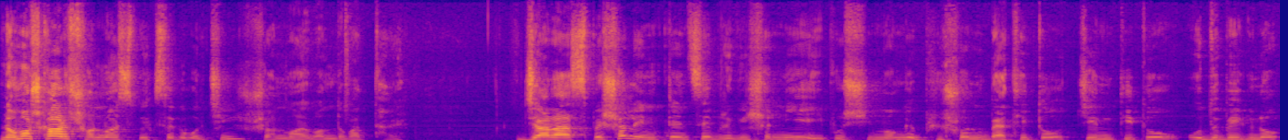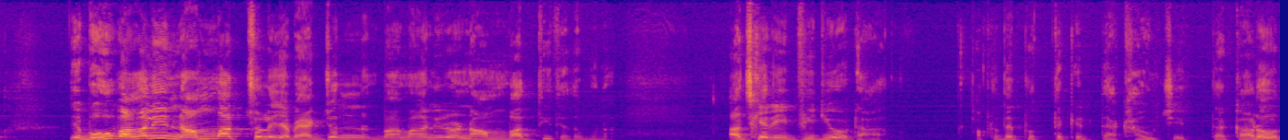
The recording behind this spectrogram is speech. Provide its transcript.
নমস্কার, সন্ময় স্পিক্স থেকে বলছি সন্ময় বন্দ্যোপাধ্যায়। যারা স্পেশাল ইন্টেন্সিভ রিভিশন নিয়ে এই পশ্চিমবঙ্গে ভীষণ ব্যথিত, চিন্তিত, উদ্বিগ্ন, যে বহু বাঙালির নাম বাদ চলে যাবে, একজন বাঙালিরও নাম বাদ দিতে দেবো না। আজকের এই ভিডিওটা আপনাদের প্রত্যেকের দেখা উচিত। তার কারণ,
